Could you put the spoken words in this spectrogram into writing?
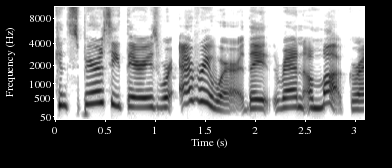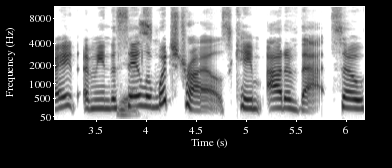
conspiracy theories were everywhere. They ran amok, right? I mean, the yes. Salem witch trials came out of that. So,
